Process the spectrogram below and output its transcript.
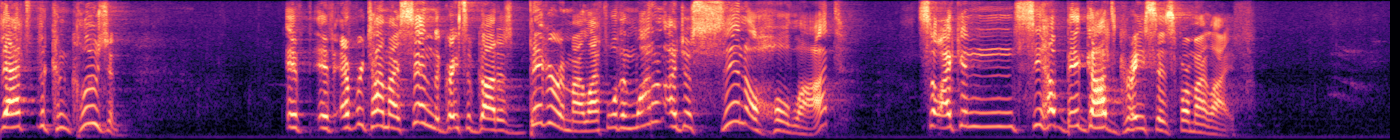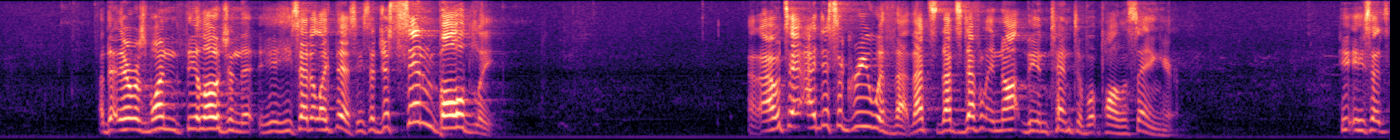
that's the conclusion if, if every time I sin, the grace of God is bigger in my life, well, then why don't I just sin a whole lot so I can see how big God's grace is for my life? There was one theologian that he said it like this He said, just sin boldly. And I would say I disagree with that. That's, that's definitely not the intent of what Paul is saying here. He, he says,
